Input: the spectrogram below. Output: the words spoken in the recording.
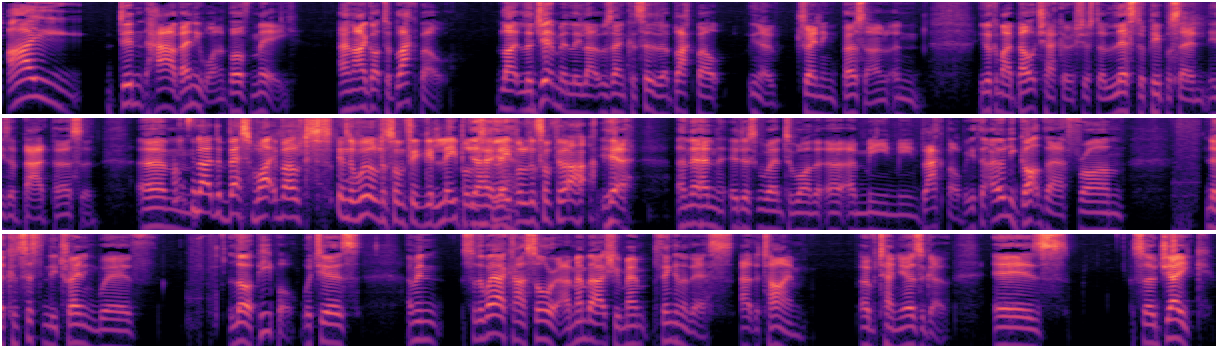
I didn't have anyone above me, and I got to black belt. Like legitimately, like was then considered a black belt, you know, training person. And, and you look at my belt checker; it's just a list of people saying he's a bad person. Um, like the best white belt in the world or something, labeled, Yeah, yeah. labeled or something like that. Yeah, and then it just went to one a, a mean, mean black belt. But you think I only got there from you know consistently training with lower people, which is, I mean, so the way I kind of saw it, I remember actually thinking of this at the time over ten years ago. Is so Jake,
